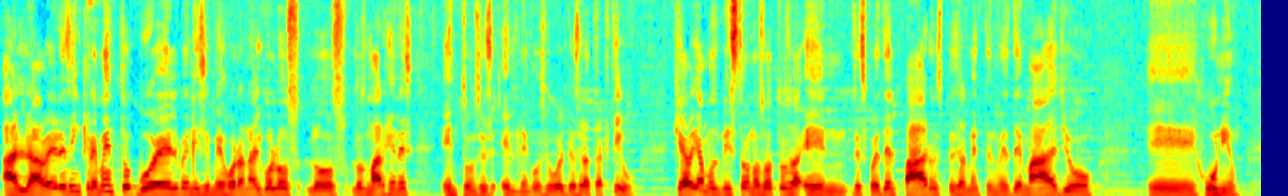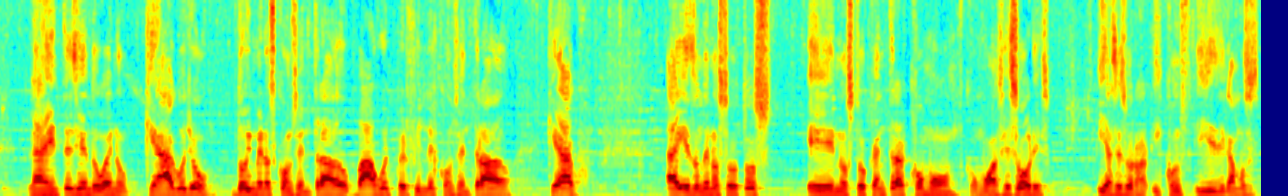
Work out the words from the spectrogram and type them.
Al haber ese incremento, vuelven y se mejoran algo los, los, márgenes, entonces el negocio vuelve a ser atractivo. ¿Qué habíamos visto nosotros en, después del paro, especialmente en el mes de mayo, eh, junio? La gente diciendo, bueno, ¿qué hago yo? Doy menos concentrado, bajo el perfil del concentrado, ¿qué hago? Ahí es donde nosotros eh, nos toca entrar como, como asesores y asesorar y, y digamos,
